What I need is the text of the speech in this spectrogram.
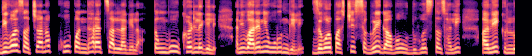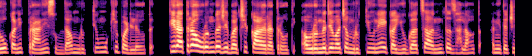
दिवस अचानक खूप अंधारात चालला गेला. तंबू उखडले गेले आणि वाऱ्याने उडून गेले. जवळपासची सगळी गावं उद्ध्वस्त झाली. अनेक लोक आणि प्राणी सुद्धा मृत्युमुखी पडले होते. ती रात्र औरंगजेबाची काळ रात्र होती. औरंगजेबाच्या मृत्यूने एका युगाचा अंत झाला होता आणि त्याची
